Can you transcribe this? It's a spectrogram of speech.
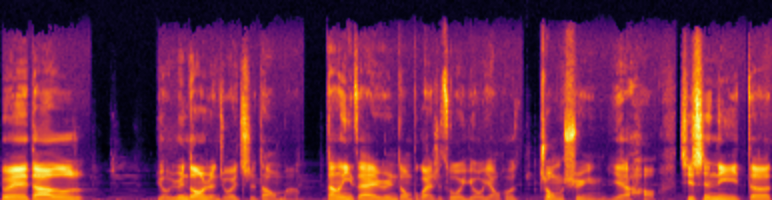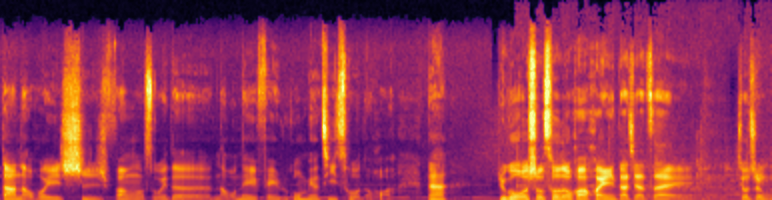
因为大家都有运动的人就会知道嘛。当你在运动，不管是做有氧或重训也好，其实你的大脑会释放所谓的脑内啡。如果我没有记错的话，那如果我说错的话，欢迎大家在纠正我。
